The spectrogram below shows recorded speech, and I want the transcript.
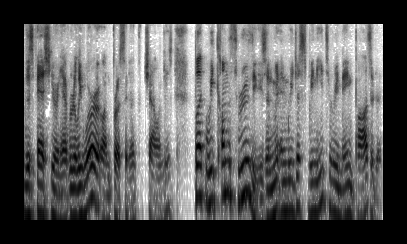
this past year and a half really were unprecedented challenges. But we come through these, and and we just we need to remain positive.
